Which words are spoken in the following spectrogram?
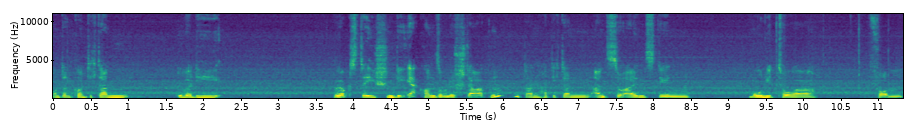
und dann konnte ich dann über die Workstation die R-Konsole starten und dann hatte ich dann eins zu eins den Monitor vom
